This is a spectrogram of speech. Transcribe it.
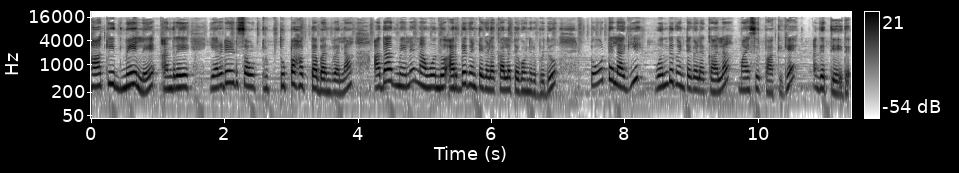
ಹಾಕಿದ ಮೇಲೆ, ಅಂದರೆ ಎರಡೆರಡು ಸೌಟ್ ತುಪ್ಪ ಹಾಕ್ತಾ ಬಂದ್ವಲ್ಲ, ಅದಾದಮೇಲೆ ನಾವು ಒಂದು ಅರ್ಧ ಗಂಟೆಗಳ ಕಾಲ ತಗೊಂಡಿರ್ಬೋದು. ಟೋಟಲ್ ಆಗಿ ಒಂದು ಗಂಟೆಗಳ ಕಾಲ ಮೈಸೂರು ಪಾಕಿಗೆ ಅಗತ್ಯ ಇದೆ.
